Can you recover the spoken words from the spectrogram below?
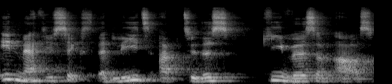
in Matthew 6 that leads up to this key verse of ours.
